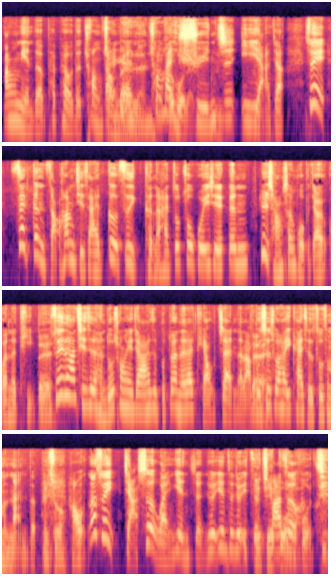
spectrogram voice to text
当年的 PayPal 的创办人创办人群之一呀、这样，所以。在更早，他们其实还各自可能还做做过一些跟日常生活比较有关的题目，对。所以他其实很多创业家他是不断的在挑战的啦，不是说他一开始做这么难的。没错，好，那所以假设完验证，就是验证就一直发射火箭，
